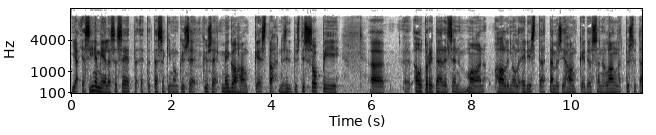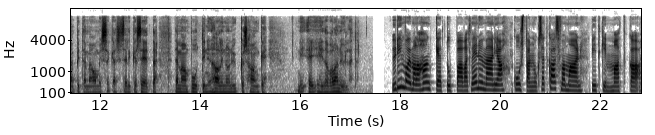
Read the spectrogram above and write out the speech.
Ja, ja siinä mielessä se, että, että tässäkin on kyse, kyse megahankkeesta, niin se tietysti sopii autoritäärisen maan hallinnolle edistää tämmöisiä hankkeita, joissa ne langat pystytään pitämään omissa käsissä. Eli se, että tämä on Putinin hallinnon ykköshanke, niin ei, ei tavallaan yllätä. Ydinvoimala-hankkeet tuppaavat venymään ja kustannukset kasvamaan pitkin matkaa.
